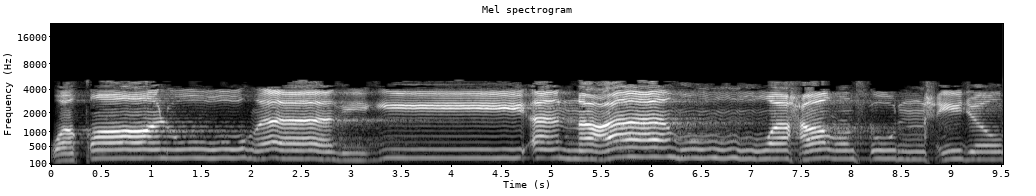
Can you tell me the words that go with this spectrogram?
وَقَالُوا هَٰذِهِ أَنْعَامٌ وَحَرْثٌ حِجْرٌ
